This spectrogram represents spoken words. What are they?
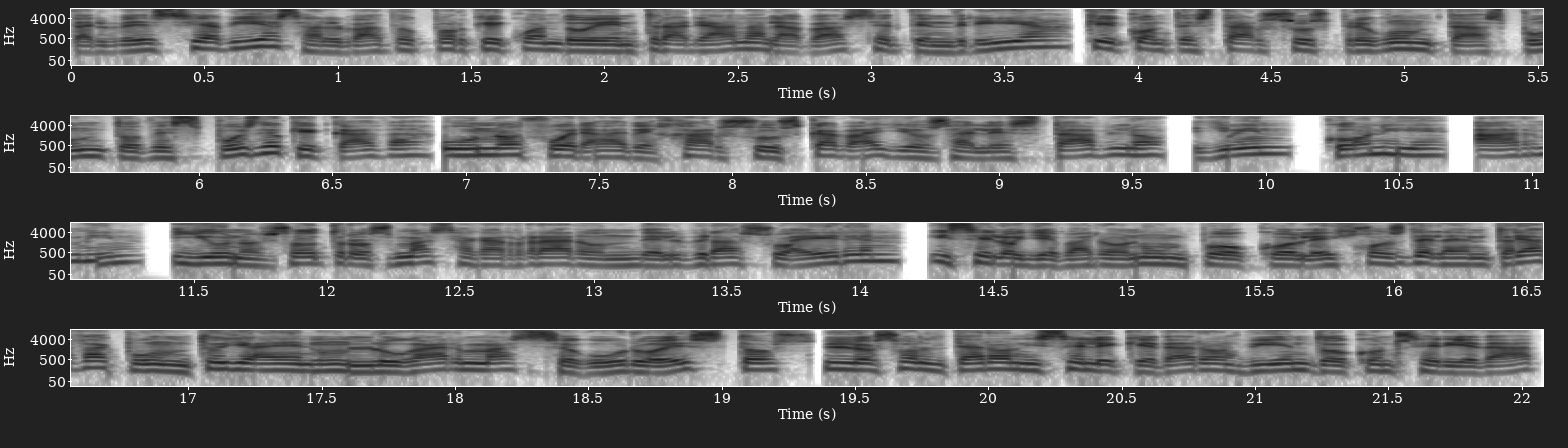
tal vez se había salvado porque cuando entraran a la base tendría que contestar sus preguntas. Punto después de que cada uno fuera a dejar sus caballos al establo, Jin, Connie, Armin, y unos otros más agarraron del brazo a Eren, y se lo llevaron un poco lejos de la entrada. Ya en un lugar más seguro estos lo soltaron y se le quedaron viendo con seriedad,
